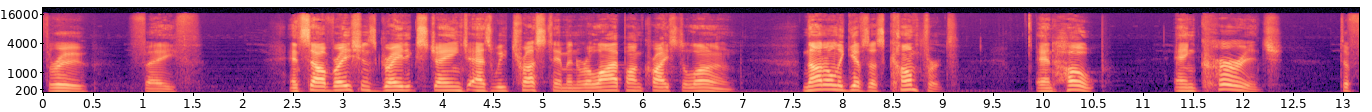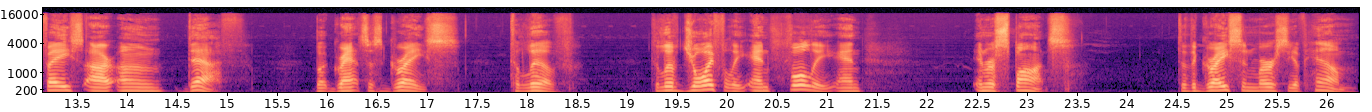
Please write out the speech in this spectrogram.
through faith. And salvation's great exchange as we trust Him and rely upon Christ alone not only gives us comfort and hope and courage to face our own death, but grants us grace to live, to live joyfully and fully and in response to the grace and mercy of Him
